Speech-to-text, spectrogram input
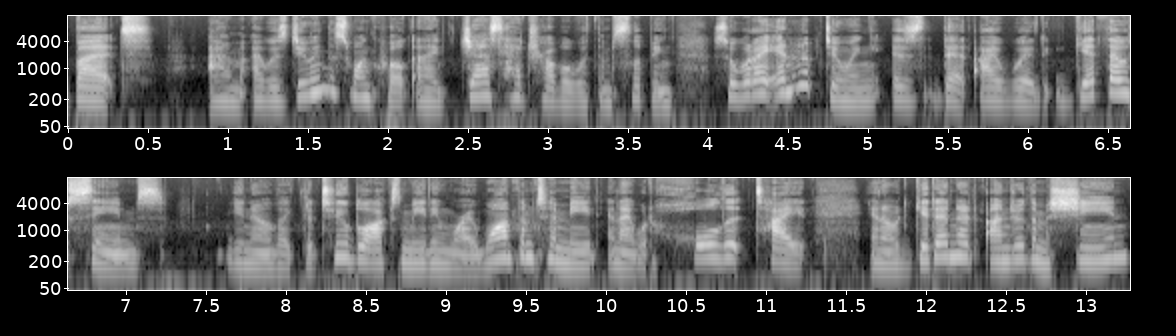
but um, I was doing this one quilt and I just had trouble with them slipping. So, what I ended up doing is that I would get those seams, you know, like the two blocks meeting where I want them to meet, and I would hold it tight and I would get it under the machine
